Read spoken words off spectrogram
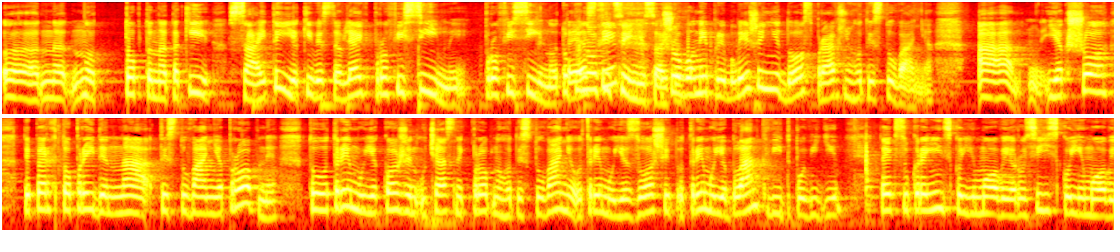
е, на, ну, тобто на такі сайти, які виставляють професійні, професійно Тобто на тести, офіційні сайти. що вони приближені до справжнього тестування. А якщо тепер хто прийде на тестування пробне, то отримує кожен учасник пробного тестування, отримує зошит, отримує бланк відповіді. З української мови, російської мови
